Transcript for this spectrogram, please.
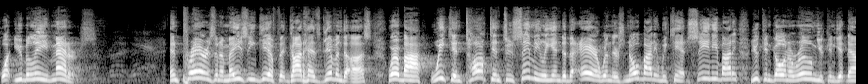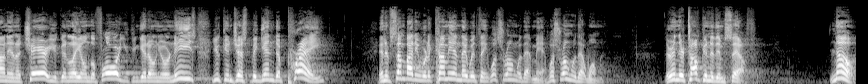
What you believe matters. And prayer is an amazing gift that God has given to us whereby we can talk into seemingly into the air when there's nobody, we can't see anybody. You can go in a room, you can get down in a chair, you can lay on the floor, you can get on your knees, you can just begin to pray and if somebody were to come in, they would think, What's wrong with that man? What's wrong with that woman? They're in there talking to themselves. No.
